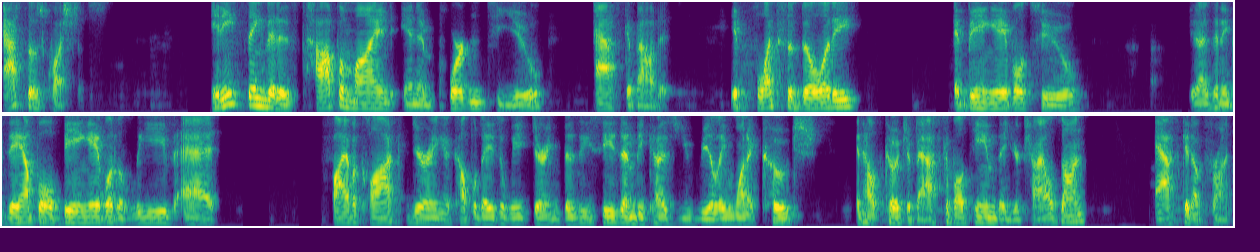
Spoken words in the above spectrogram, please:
Ask those questions anything that is top of mind and important to you, ask about it. If flexibility and being able to, as an example, being able to leave at five o'clock during a couple days a week during busy season because you really want to coach and help coach a basketball team that your child's on, ask it up front.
